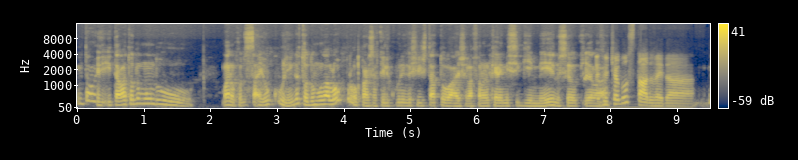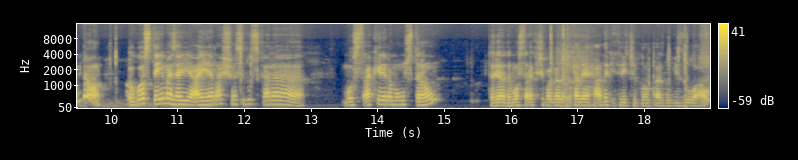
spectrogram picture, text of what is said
Então, e, tava todo mundo. Mano, quando saiu o Coringa, todo mundo aloprou, parça. Aquele Coringa cheio de tatuagem lá, falando que era MC Guimê, não sei o que lá. Mas eu tinha gostado, velho, da. Então, eu gostei, mas aí, aí era a chance dos caras mostrar que ele era monstrão, tá ligado? Mostrar que, tipo, a galera tava errada, que criticou por causa do visual.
